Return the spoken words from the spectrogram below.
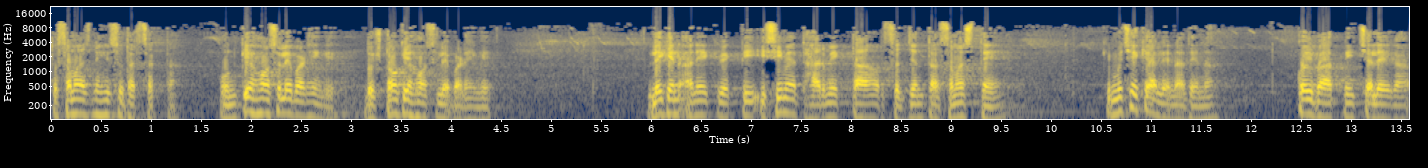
तो समाज नहीं सुधर सकता। उनके हौसले बढ़ेंगे, दुष्टों के हौसले बढ़ेंगे। लेकिन अनेक व्यक्ति इसी में धार्मिकता और सज्जनता समझते हैं कि मुझे क्या लेना देना। कोई बात नहीं, चलेगा।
